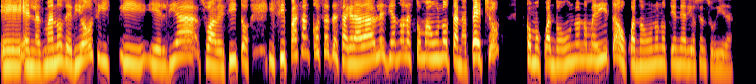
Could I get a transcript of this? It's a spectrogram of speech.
eh, en las manos de Dios y, el día suavecito. Y si pasan cosas desagradables, ya no las toma uno tan a pecho como cuando uno no medita o cuando uno no tiene a Dios en su vida.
